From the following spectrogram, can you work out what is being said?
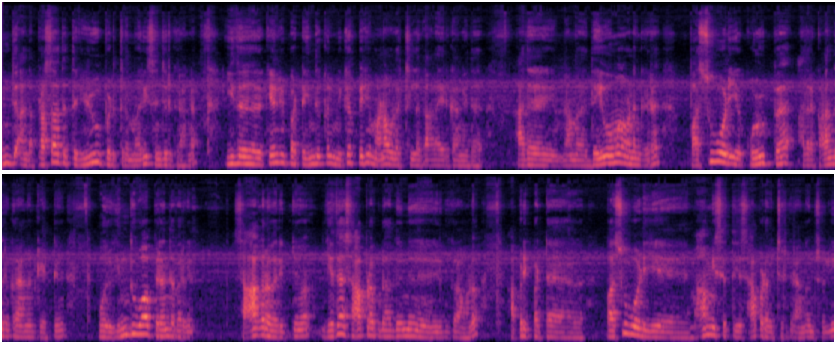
இந்து அந்த பிரசாதத்தை இழிவுபடுத்துகிற மாதிரி செஞ்சுருக்கிறாங்க. இதை கேள்விப்பட்ட இந்துக்கள் மிகப்பெரிய மன உளைச்சலுக்கு ஆளாயிருக்காங்க இதை. அதை நம்ம தெய்வமாக வணங்குகிற பசுவோடைய கொழுப்பை அதில் கலந்துருக்கிறாங்கன்னு கேட்டு ஒரு இந்துவாக பிறந்தவர்கள் சாகிற வரைக்கும் எதை சாப்பிடக்கூடாதுன்னு இருக்கிறாங்களோ அப்படிப்பட்ட பசுவோடைய மாமிசத்தை சாப்பிட வச்சுருக்கிறாங்கன்னு சொல்லி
